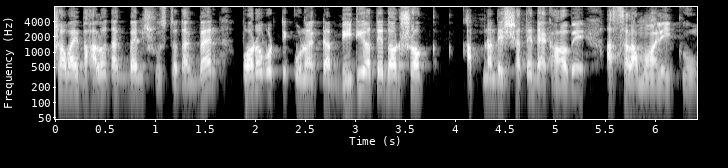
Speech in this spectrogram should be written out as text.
সবাই ভালো থাকবেন, সুস্থ থাকবেন। পরবর্তী কোনো একটা ভিডিওতে দর্শক আপনাদের সাথে দেখা হবে। আসসালামু আলাইকুম।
